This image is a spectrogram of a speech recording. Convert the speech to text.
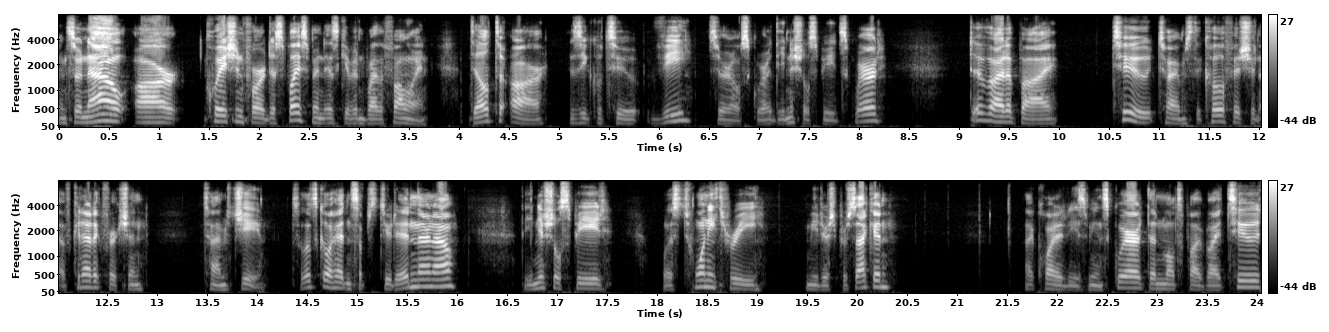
And so now our equation for our displacement is given by the following. Delta r is equal to v0 squared, the initial speed squared, divided by 2 times the coefficient of kinetic friction times g. So let's go ahead and substitute it in there now. The initial speed was 23 meters per second. That quantity is being squared, then multiplied by 2,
